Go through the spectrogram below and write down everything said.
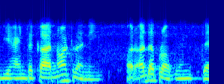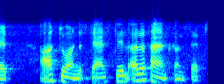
behind the car not running or other problems that ask to understand still other science concepts.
